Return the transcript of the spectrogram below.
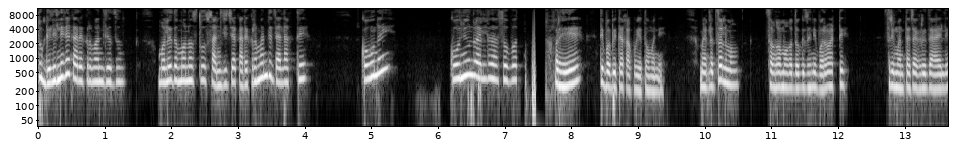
तू गेली नाही का कार्यक्रमात अजून? मला तर म्हणस तू सांजेच्या कार्यक्रमात जायला लागते. कोण नाही कोण येऊन राहिलं त्यासोबत अरे ती बबिता काकू येतो म्हणे. म्हटलं चल मग. संग मग दोघी जणी बरं वाटते. श्रीमंताच्या घरी जायले.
